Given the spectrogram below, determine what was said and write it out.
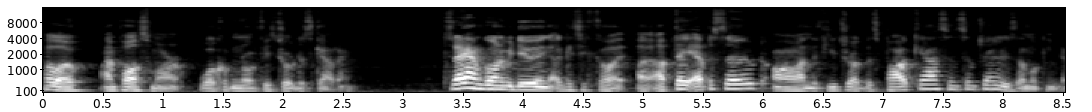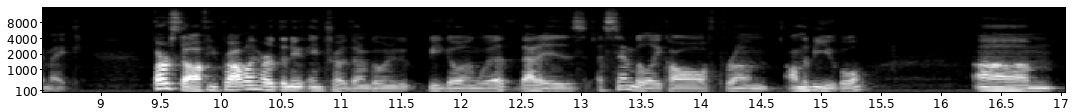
Paul Smart. Welcome to Northeast Georgia Scouting. Today I'm going to be doing, I guess you could call it, an update episode on the future of this podcast and some changes I'm looking to make. First off, you probably heard the new intro that I'm going to be going with. That is Assembly Call from On the Bugle. Um,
